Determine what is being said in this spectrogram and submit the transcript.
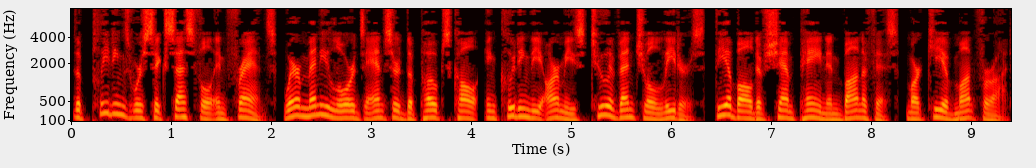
The pleadings were successful in France, where many lords answered the Pope's call, including the army's two eventual leaders, Theobald of Champagne and Boniface, Marquis of Montferrat.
